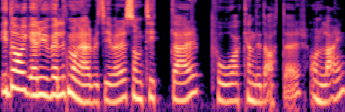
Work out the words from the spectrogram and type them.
idag är det ju väldigt många arbetsgivare som tittar på kandidater online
